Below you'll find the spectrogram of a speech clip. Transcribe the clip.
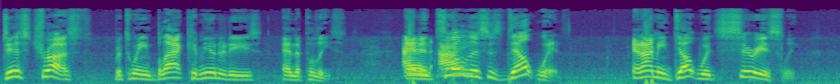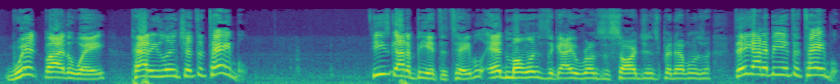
distrust between black communities and the police. And, and until I, this is dealt with, and I mean dealt with seriously, with, by the way, Patty Lynch at the table. He's got to be at the table. Ed Mullins, the guy who runs the Sergeant's Benevolence, they got to be at the table.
